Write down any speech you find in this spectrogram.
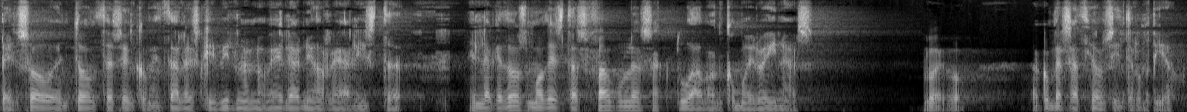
Pensó entonces en comenzar a escribir una novela neorrealista en la que dos modestas fábulas actuaban como heroínas. Luego, la conversación se interrumpió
